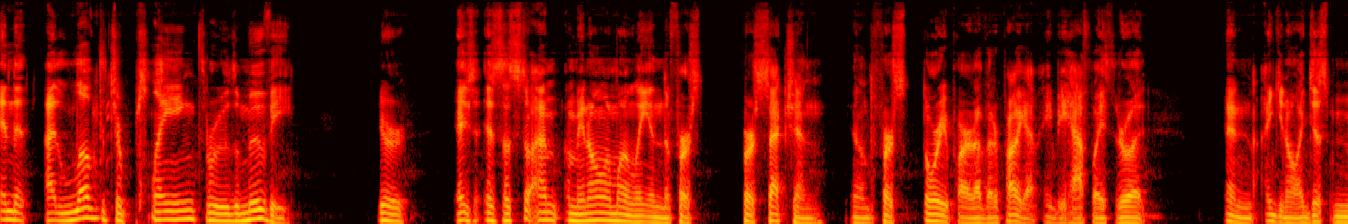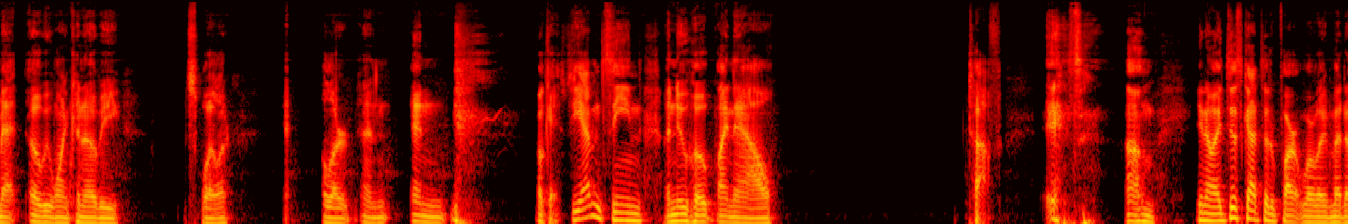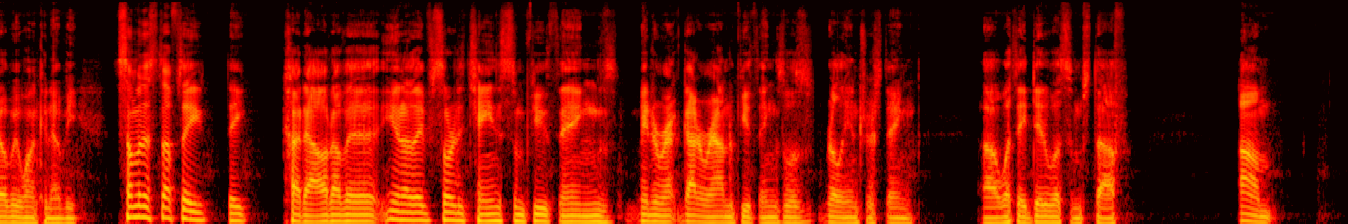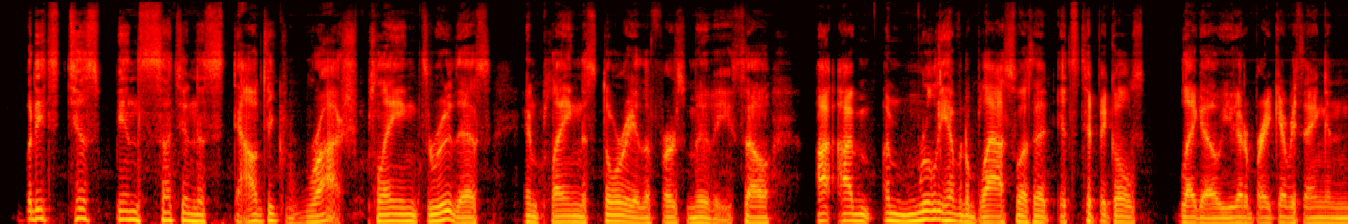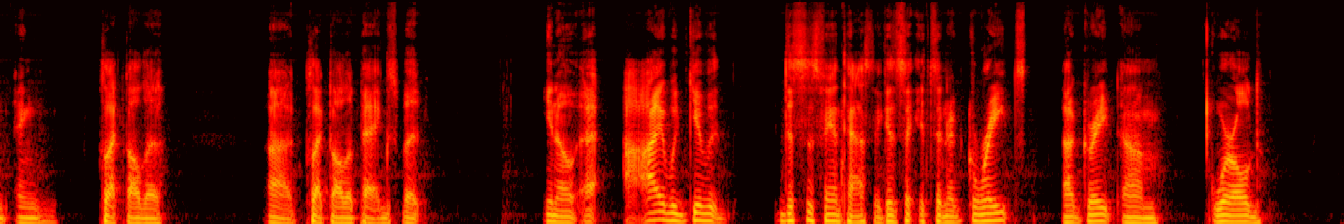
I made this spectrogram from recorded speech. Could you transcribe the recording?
and that I love that you're playing through the movie. You're it's, it's a story. I'm, I mean, I'm only in the first first section, you know, the first story part of it. I probably got maybe halfway through it, and I, you know, I just met Obi Wan Kenobi. Spoiler alert! And and okay, so you haven't seen A New Hope by now. Tough. It's um, you know, I just got to the part where we met Obi Wan Kenobi. Some of the stuff they they cut out of it. You know, they've sort of changed some few things, made it got around a few things was really interesting. Uh, what they did with some stuff. Um, but it's just been such a nostalgic rush playing through this and playing the story of the first movie. So I, I'm I'm really having a blast with it. It's typical Lego. You got to break everything and and collect all the uh, collect all the pegs, but you know, I would give it. This is fantastic. It's it's in a great a great um, world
